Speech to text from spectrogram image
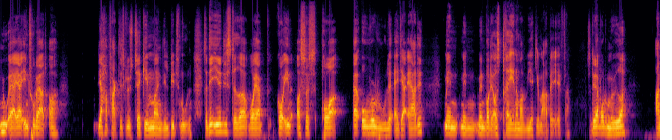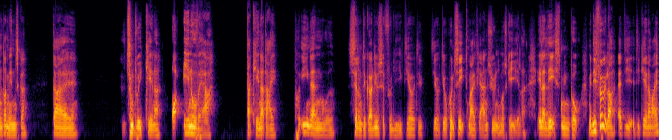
nu er jeg introvert, og jeg har faktisk lyst til at gemme mig en lille bit smule. Så det er et af de steder, hvor jeg går ind og så prøver at overrule, at jeg er det, men, men, men hvor det også dræner mig virkelig meget bagefter. Så det er der, hvor du møder andre mennesker, der, øh, som du ikke kender, og endnu værre, der kender dig på en eller anden måde. Selvom det gør de jo selvfølgelig ikke. De har, de, de, de har kun set mig i fjernsynet måske, eller, eller læst min bog. Men de føler, at de, at de kender mig.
